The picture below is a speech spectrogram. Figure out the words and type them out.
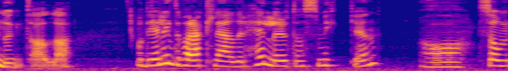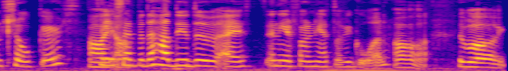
ändå inte alla. Och det gäller inte bara kläder heller utan smycken. Ja, Som chokers. Ja, Till ja. exempel, det hade ju du ett, en erfarenhet av igår. Ja, det var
